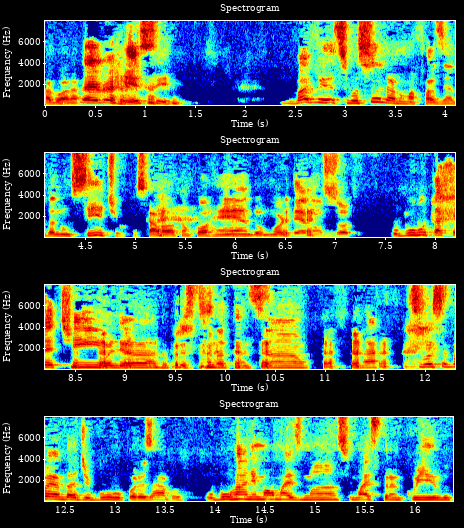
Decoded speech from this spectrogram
Agora, é esse. Vai ver, se você olhar numa fazenda, num sítio, os cavalos estão correndo, mordendo uns dos outros. O burro está quietinho, olhando, prestando atenção. Né? Se você vai andar de burro, por exemplo, o burro é um animal mais manso, mais tranquilo.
